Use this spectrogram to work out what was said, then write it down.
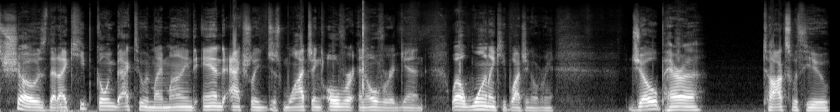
shows that I keep going back to in my mind and actually just watching over and over again. Well, one I keep watching over again. Joe Pera Talks with You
